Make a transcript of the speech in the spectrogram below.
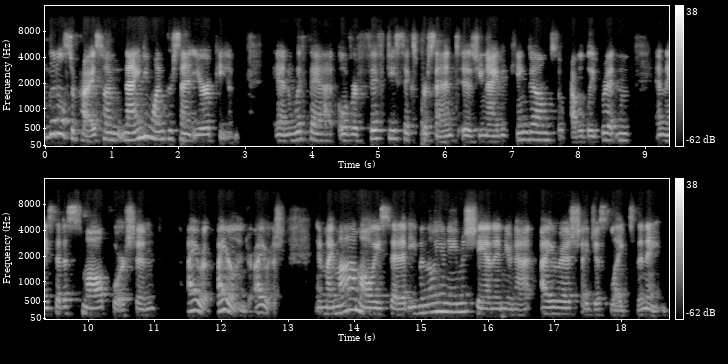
little surprise, so I'm 91% European. And with that, over 56% is United Kingdom, so probably Britain. And they said a small portion Ireland or Irish. And my mom always said, even though your name is Shannon, you're not Irish. I just liked the name.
